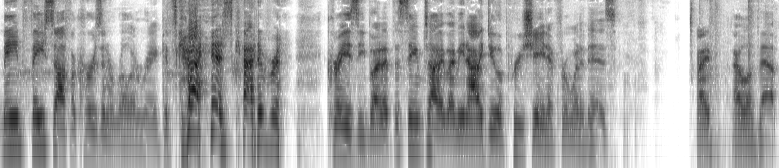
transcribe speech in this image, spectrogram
main face off occurs in a roller rink. It's kind of, it's kind of r- crazy, but at the same time, I mean, I do appreciate it for what it is. I I love that.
